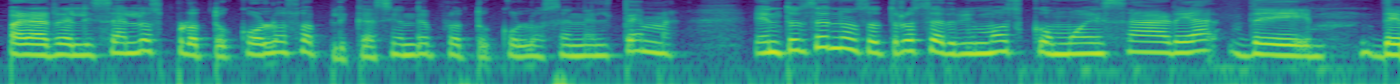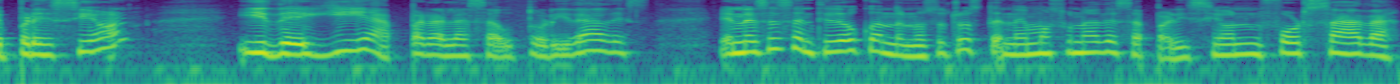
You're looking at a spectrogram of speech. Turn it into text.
para realizar los protocolos o aplicación de protocolos en el tema. Entonces nosotros servimos como esa área de, de presión y de guía para las autoridades. En ese sentido, cuando nosotros tenemos una desaparición forzada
